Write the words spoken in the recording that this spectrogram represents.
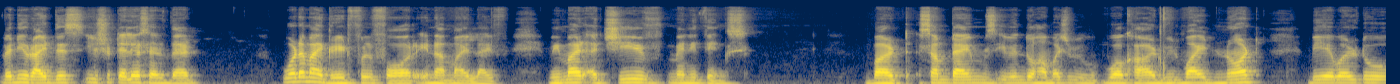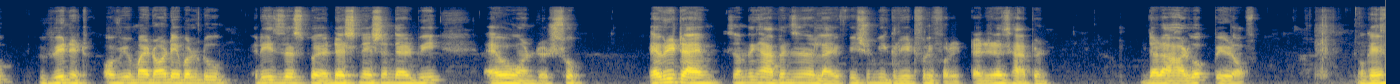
when you write this you should tell yourself that what am i grateful for in my life we might achieve many things but sometimes even though how much we work hard we might not be able to win it or we might not able to reach this uh, destination that we ever wanted. So every time something happens in our life we should be grateful for it that it has happened that our hard work paid off. Okay?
